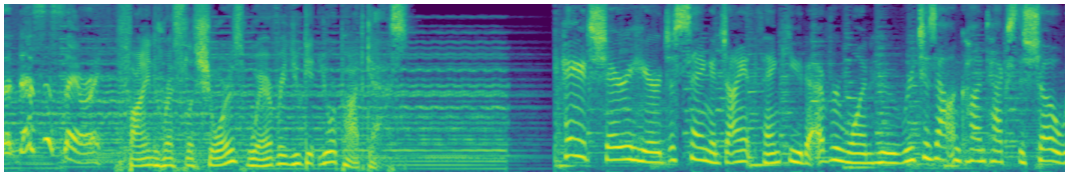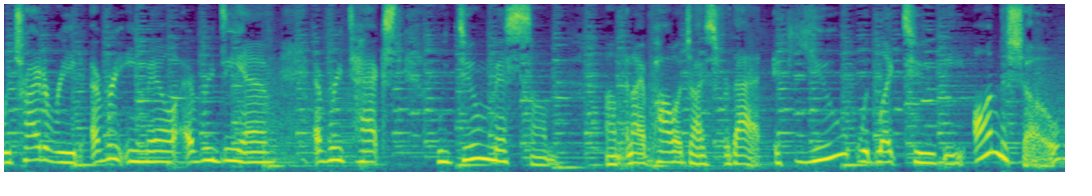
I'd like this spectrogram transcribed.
than necessary? Find Restless Shores wherever you get your podcasts. Hey, it's Sheri here, just saying a giant thank you to everyone who reaches out and contacts the show. We try to read every email, every DM, every text. We do miss some. Um, and I apologize for that. If you would like to be on the show,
